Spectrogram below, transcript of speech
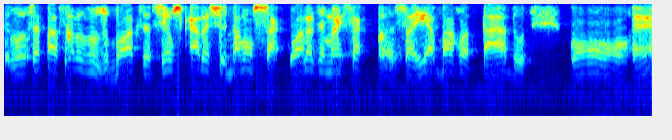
você passava nos boxes assim, os caras te davam sacolas e mais sacolas, saía abarrotado com é,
